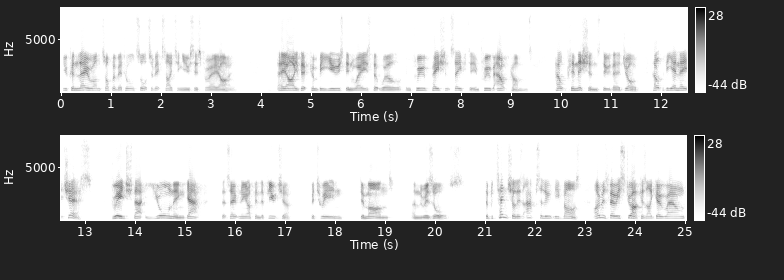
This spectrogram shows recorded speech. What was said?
you can layer on top of it all sorts of exciting uses for AI. AI that can be used in ways that will improve patient safety, improve outcomes, help clinicians do their job, help the NHS bridge that yawning gap that's opening up in the future between demand and resource. The potential is absolutely vast. I was very struck as I go round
